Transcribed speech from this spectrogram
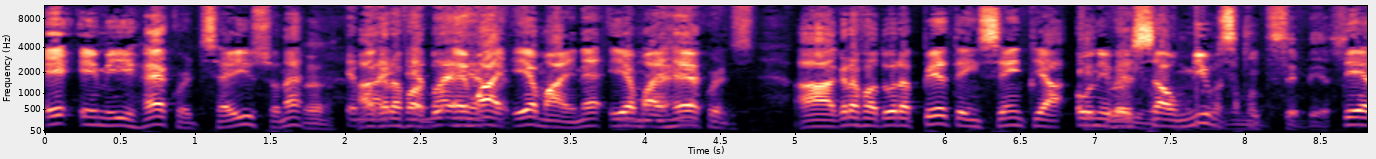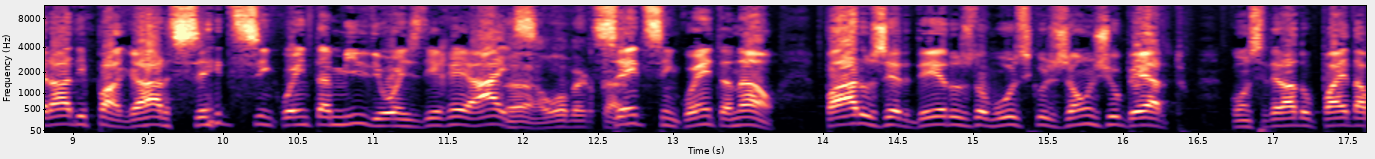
EMI Records, é isso, né? É. A EMI, gravadora EMI EMI, EMI, né? EMI EMI Records, a gravadora pertencente à Universal ele no Music, de terá de pagar 150 milhões de reais. Ah, ô, Roberto Carlos. 150, não, para os herdeiros do músico João Gilberto, considerado o pai da,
